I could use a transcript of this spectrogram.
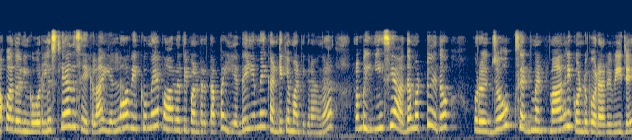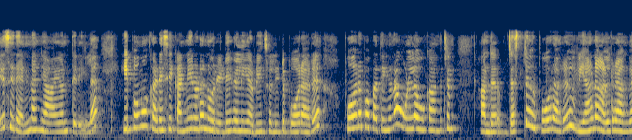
அப்போ அதை நீங்கள் ஒரு லிஸ்ட்லேயாவது சேர்க்கலாம். எல்லா வீக்குமே பார்வதி பண்ணுற தப்ப எதையுமே கண்டிக்க மாட்டேங்கிறாங்க. ரொம்ப ஈஸியாக அதை மட்டும் ஏதோ ஒரு ஜோக் செக்மெண்ட் மாதிரி கொண்டு போகிறாரு விஜேஸ் இது என்ன நியாயம்னு தெரியல. இப்போவும் கடைசி கண்ணீருடன் ஒரு இடைவெளி அப்படின்னு சொல்லிட்டு போகிறாரு போகிறப்ப பார்த்தீங்கன்னா உள்ளே உட்காந்துட்டு அந்த ஜஸ்ட் அவர் போகிறாரு வியானா அழுறாங்க.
